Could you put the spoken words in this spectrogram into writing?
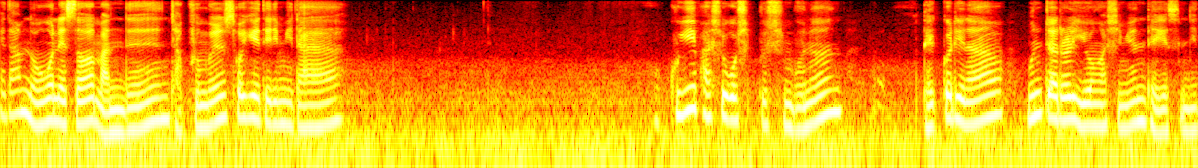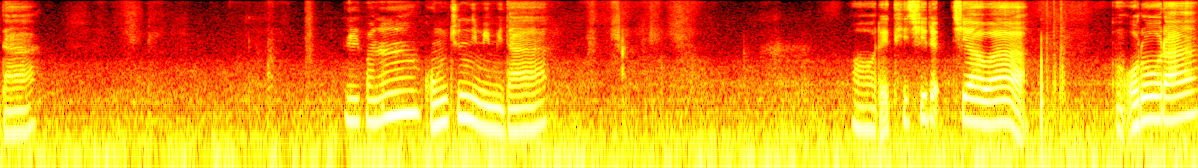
해담 농원에서 만든 작품을 소개해 드립니다. 구입하시고 싶으신 분은 댓글이나 문자를 이용하시면 되겠습니다. 1번은 공주님입니다. 어, 레티지아와 오로라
